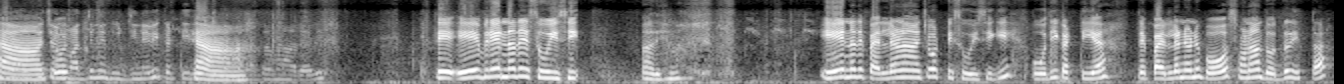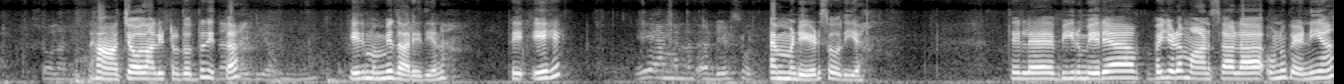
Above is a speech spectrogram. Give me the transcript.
ਹਾਂ ਚੋ ਮੱਝ ਨੇ ਦੂਜੀ ਨੇ ਵੀ ਕੱਟੀ ਦੇ ਹਾਂ। ਤਾਂ ਬਣਾ ਲਿਆ ਵੀ। ਤੇ ਇਹ ਵੀਰੇ ਇਹਨਾਂ ਦੇ ਸੂਈ ਸੀ ਆ ਦੇਖ ਨਾ। ਇਹ ਇਹਨਾਂ ਦੇ ਪਹਿਲਣ ਝੋਟੀ ਸੂਈ ਸੀਗੀ ਉਹਦੀ ਕੱਟੀ ਆ ਤੇ ਪਹਿਲਣ ਨੇ ਉਹਨੇ ਬਹੁਤ ਸੋਹਣਾ ਦੁੱਧ ਦਿੱਤਾ। 14 ਲੀਟਰ। ਹਾਂ 14 ਲੀਟਰ ਦੁੱਧ ਦਿੱਤਾ। ਇਹਦੀ ਮੰਮੀ ਦਾਰੇ ਦੀ ਹੈ ਨਾ। ਤੇ ਇਹ ਇਹ ਐਮ 150 ਐਮ 150 ਦੀ ਆ। ਤੇ ਲੈ ਵੀਰ ਮੇਰਿਆ ਬਈ ਜਿਹੜਾ ਮਾਨਸਾ ਵਾਲਾ ਉਹਨੂੰ ਕਹਿਣੀ ਆ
